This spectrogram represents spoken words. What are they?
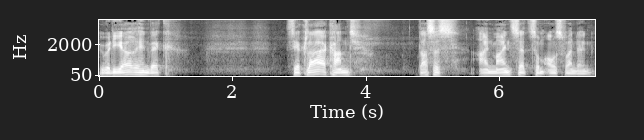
über die Jahre hinweg sehr klar erkannt, dass es ein Mindset zum Auswandern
